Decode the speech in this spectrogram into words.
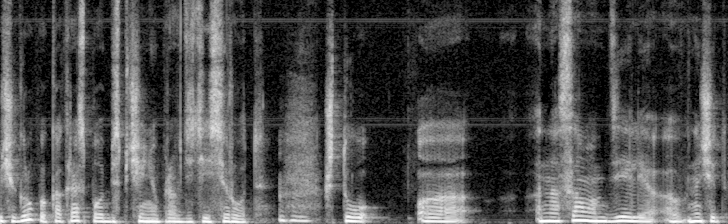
рабочей группы как раз по обеспечению прав детей-сирот, угу. что э, на самом деле, э, значит,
